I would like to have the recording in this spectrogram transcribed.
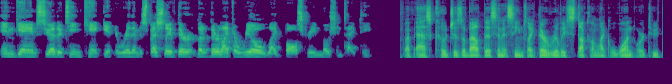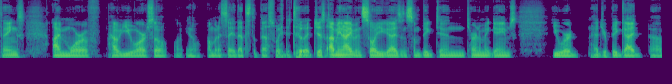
in games so the other team can't get in a rhythm, especially if they're they're like a real like ball screen motion type team. I've asked coaches about this, and it seems like they're really stuck on like one or two things. I'm more of how you are, so uh, you know I'm going to say that's the best way to do it. Just, I mean, I even saw you guys in some Big Ten tournament games. You were had your big guy uh,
